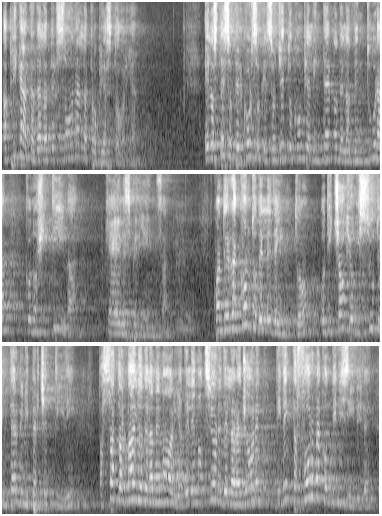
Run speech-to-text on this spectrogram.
applicata dalla persona alla propria storia. È lo stesso percorso che il soggetto compie all'interno dell'avventura conoscitiva che è l'esperienza. Quando il racconto dell'evento o di ciò che ho vissuto in termini percettivi, passato al vaglio della memoria, dell'emozione e della ragione, diventa forma condivisibile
